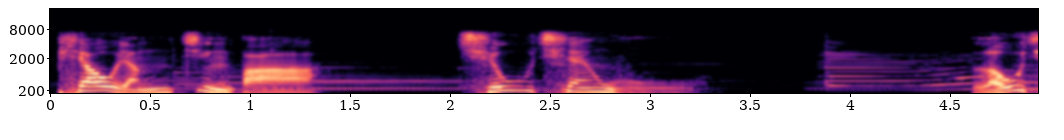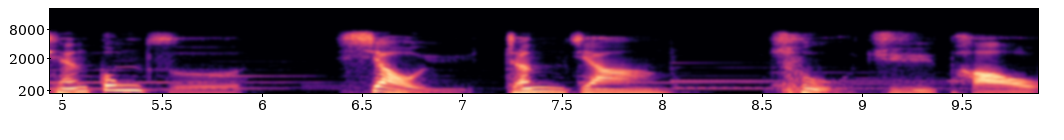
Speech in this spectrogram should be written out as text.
飘扬劲把秋千舞；楼前公子，笑语争将蹴鞠抛。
